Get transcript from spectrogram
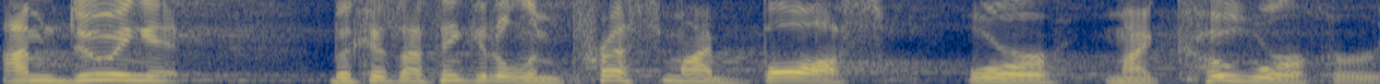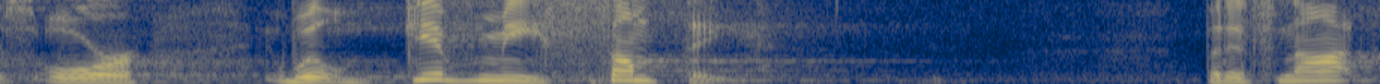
I'm doing it because I think it'll impress my boss or my coworkers or will give me something. But it's not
